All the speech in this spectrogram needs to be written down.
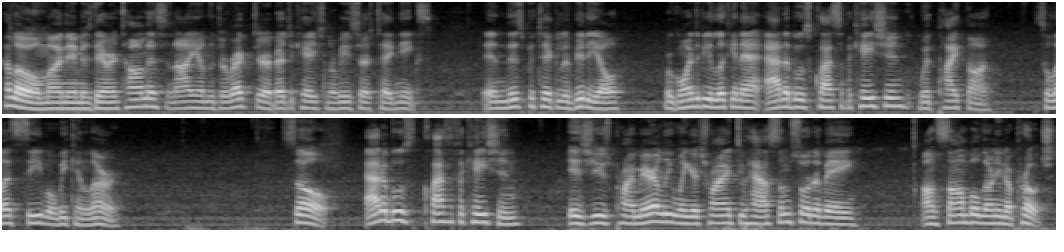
Hello, my name is Darren Thomas and I am the Director of Educational Research Techniques. In this particular video, we're going to be looking at AdaBoost classification with Python. So let's see what we can learn. So AdaBoost classification is used primarily when you're trying to have some sort of a ensemble learning approach.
